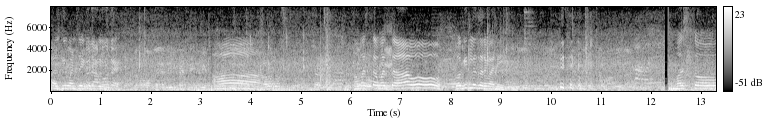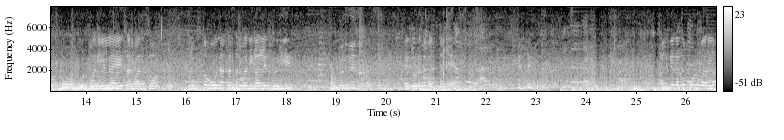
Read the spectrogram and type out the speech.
अर्धी माणसं इकडे गेली. हा. मस्त मस्त. ओ हो, हो. बघितलं सर्वांनी. मस्त पोट भरलेलं आहे सर्वांचं. तृप्त होऊन आता सर्व निघालेत घरी. नाही थोडंसं बसणार आहे. अर्केदाचं पोट भरलं?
